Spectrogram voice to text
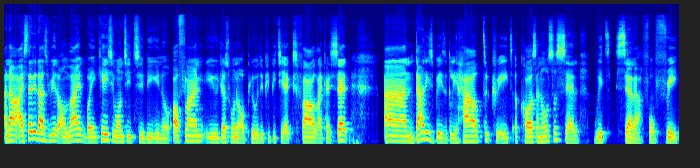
and now I set it as read online, but in case you want it to be, you know, offline, you just want to upload the PPTX file, like I said. and that is basically how to create a course and also sell with Selar for free.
